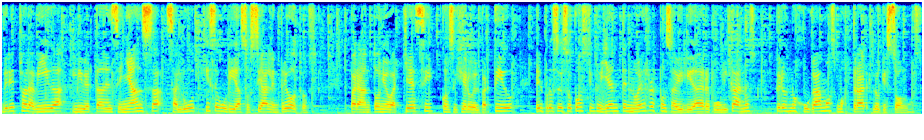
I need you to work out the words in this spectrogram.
derecho a la vida, libertad de enseñanza, salud y seguridad social, entre otros. Para Antonio Barchesi, consejero del partido, el proceso constituyente no es responsabilidad de republicanos, pero nos jugamos mostrar lo que somos.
